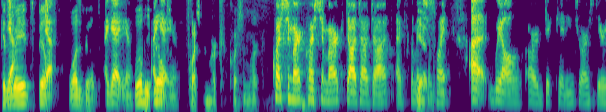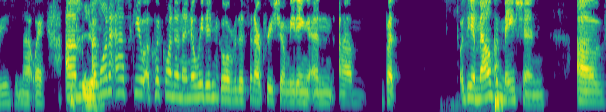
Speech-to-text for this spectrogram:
because yeah. the way it's built yeah. was built. I get you. Will be built. I get you. Question mark. Question mark. Question mark. Question mark. Dot dot dot. Exclamation yes. point. Uh, we all are dictating to our Siris in that way. Um, yes. I want to ask you a quick one, and I know we didn't go over this in our pre-show meeting, and um, but the amalgamation of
